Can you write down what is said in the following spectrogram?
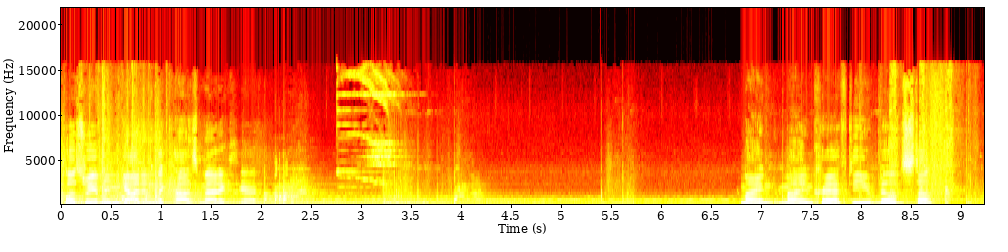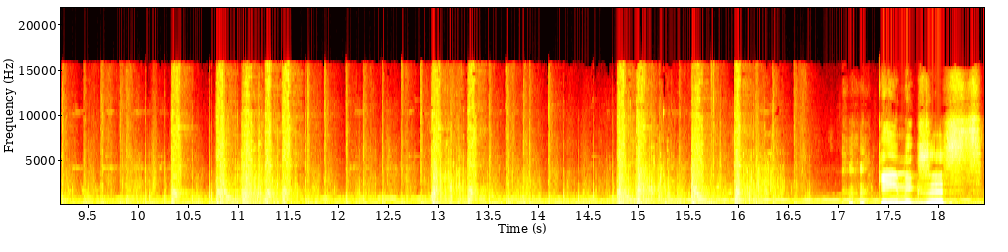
Plus we haven't even gotten into the cosmetics yet. Mine Minecraft, do you build stuff? Game exists.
